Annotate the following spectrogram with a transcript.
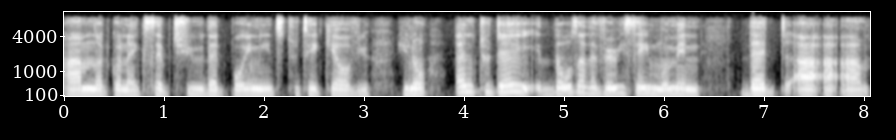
I'm not gonna accept you. That boy needs to take care of you. You know, and today, those are the very same women that are, are,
